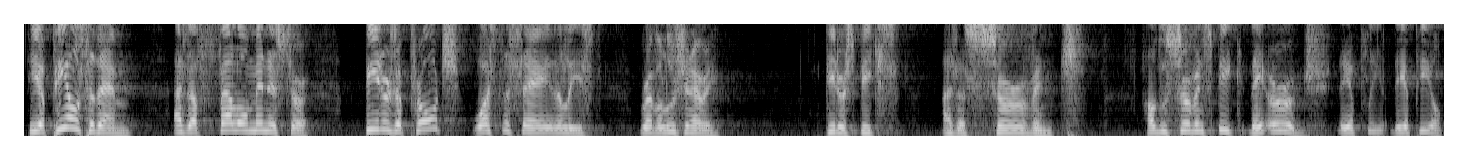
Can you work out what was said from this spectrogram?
He appeals to them as a fellow minister. Peter's approach was, to say the least, revolutionary. Peter speaks as a servant. How do servants speak? They urge, they appeal. They appeal.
